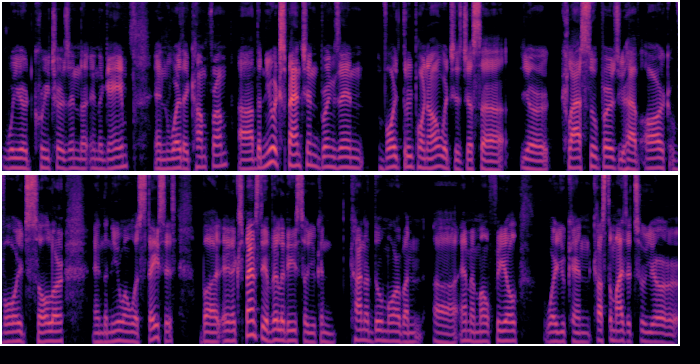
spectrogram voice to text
weird creatures in the in the game, and where they come from. Uh, the new expansion brings in Void 3.0, which is just uh, your class supers. You have Arc, Void, Solar, and the new one was Stasis. But it expands the abilities so you can kind of do more of an uh, MMO feel where you can customize it to your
